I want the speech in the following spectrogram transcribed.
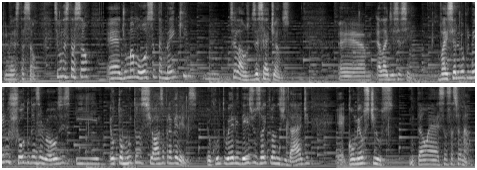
primeira citação. Segunda citação é de uma moça também que, sei lá, uns 17 anos. É, ela disse assim: Vai ser o meu primeiro show do Guns N' Roses e eu tô muito ansiosa para ver eles. Eu curto ele desde os 8 anos de idade é, com meus tios, então é sensacional.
